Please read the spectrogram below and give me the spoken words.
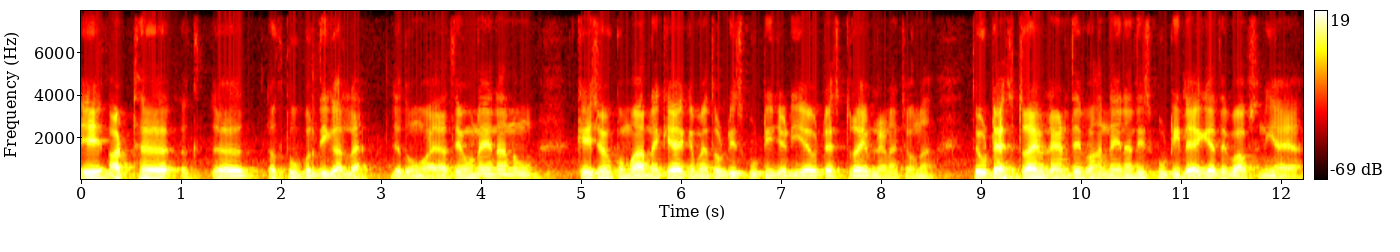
ਇਹ 8 ਅਕ- ਅਕਤੂਬਰ ਦੀ ਗੱਲ ਹੈ, ਜਦੋਂ ਉਹ ਆਇਆ ਤੇ ਉਹਨੇ ਇਹਨਾਂ ਨੂੰ, ਕੇਸ਼ਵ ਕੁਮਾਰ ਨੇ ਕਿਹਾ ਕਿ ਮੈਂ ਤੁਹਾਡੀ ਸਕੂਟੀ ਜਿਹੜੀ ਹੈ ਉਹ ਟੈਸਟ ਡਰਾਈਵ ਲੈਣਾ ਚਾਹੁੰਦਾ। ਤੇ ਉਹ ਟੈਸਟ ਡਰਾਈਵ ਲੈਣ ਦੇ ਬਹਾਨੇ ਇਹਨਾਂ ਦੀ ਸਕੂਟੀ ਲੈ ਗਿਆ ਤੇ ਵਾਪਸ ਨਹੀਂ ਆਇਆ।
